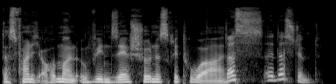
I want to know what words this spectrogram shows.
das fand ich auch immer irgendwie ein sehr schönes Ritual. Das, äh, das stimmt.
